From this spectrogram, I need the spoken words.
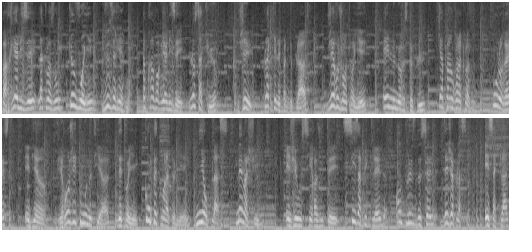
par réaliser la cloison que vous voyez juste derrière moi. Après avoir réalisé l'ossature, j'ai plaqué les plaques de plâtre, j'ai rejointoyé et il ne me reste plus qu'à peindre la cloison. Pour le reste, eh bien, j'ai rangé tout mon outillage, nettoyé complètement l'atelier, mis en place mes machines et j'ai aussi rajouté 6 appliques LED en plus de celles déjà placées. Et ça claque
